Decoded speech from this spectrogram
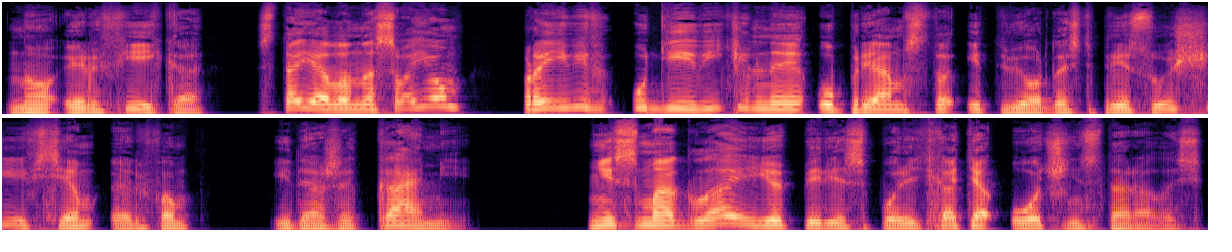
Но эльфийка стояла на своем проявив удивительное упрямство и твердость, присущие всем эльфам, и даже Ками не смогла ее переспорить, хотя очень старалась.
